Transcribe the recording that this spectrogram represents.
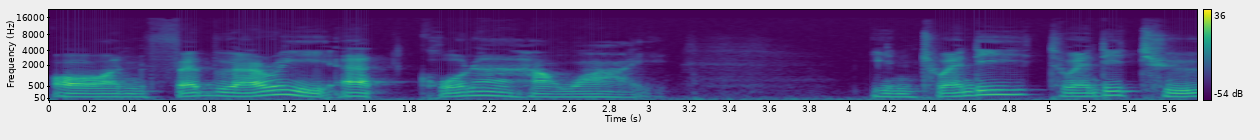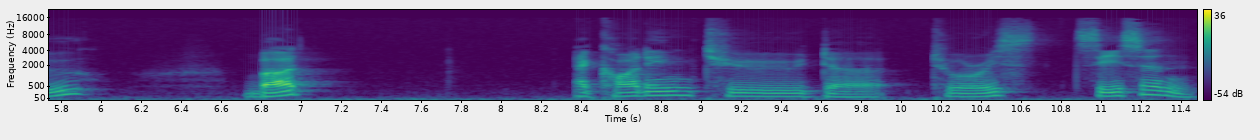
on February at Kona, Hawaii in 2022, but according to the tourist season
